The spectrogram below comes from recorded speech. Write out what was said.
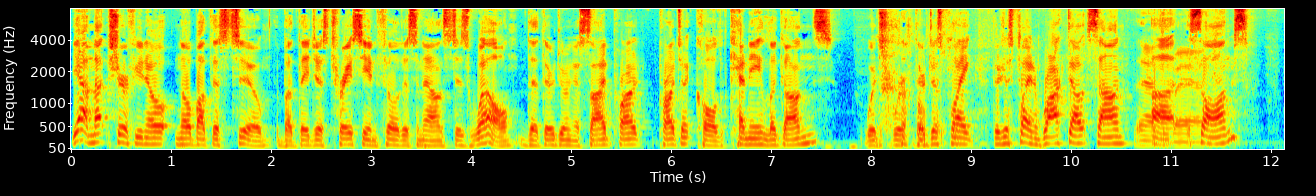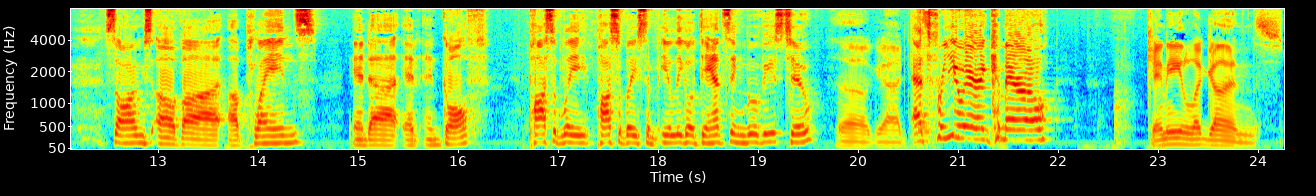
Yeah, I'm not sure if you know know about this too, but they just Tracii and Phil just announced as well that they're doing a side pro- project called Kenny Laguns, which we're, they're just playing they're just playing rocked out sound uh, songs, songs of uh, uh, planes and, uh, and and golf, possibly possibly some illegal dancing movies too. Oh God, That's for you, Aaron Camaro. Kenny Laguns.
